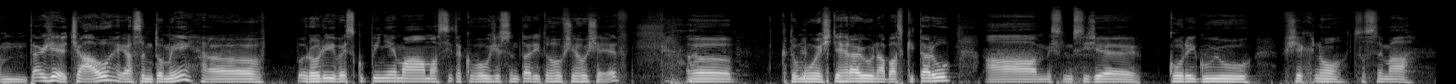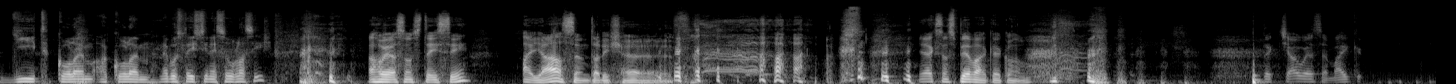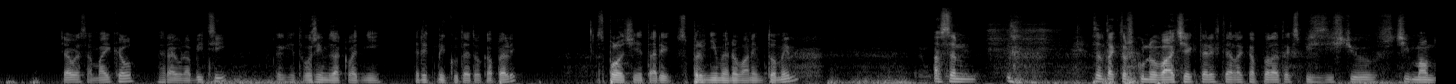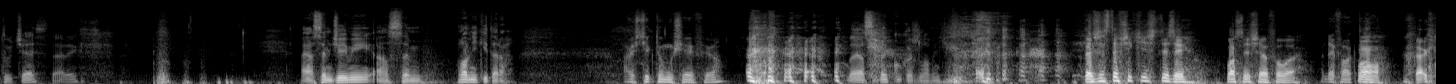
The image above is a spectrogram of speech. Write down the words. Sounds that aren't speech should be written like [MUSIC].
Um, takže čau, já jsem Tomy. Uh, roli ve skupině mám asi takovou, že jsem tady toho všeho šéf. Uh, k tomu ještě hraju na baskytaru a myslím si, že koriguju všechno, co se má dít kolem a kolem. Nebo Stacy nesouhlasíš? Ahoj, já jsem Stacy a já jsem tady šéf. [LAUGHS] Jak jsem zpěvák, jako no. Tak čau, já jsem Mike. Já jsem Michael, hraju na bicí, takže tvořím základní rytmiku této kapely. Společně tady s prvním jmenovaným Tomem. A jsem, [LAUGHS] jsem tak trošku nováček tady v téhle kapele, tak spíš zjišťuju, s čím mám tu čest tady. A já jsem Jamie a jsem hlavní kytara. A ještě k tomu šéf, jo? [LAUGHS] No já jsem ten kuchař hlavní. [LAUGHS] Takže jste všichni čtyři vlastně šéfové. De facto. No, tak.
